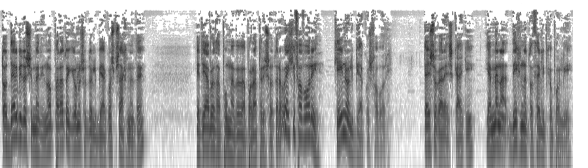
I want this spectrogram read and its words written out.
Το ντέρμπι το σημερινό, παρά το γεγονός ότι ο Ολυμπιακός ψάχνεται, γιατί αύριο θα πούμε βέβαια πολλά περισσότερα, έχει φαβορή. Και είναι Ολυμπιακός φαβορή. Παίζει στο Καραϊσκάκι, για μένα δείχνει να το θέλει πιο πολύ.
